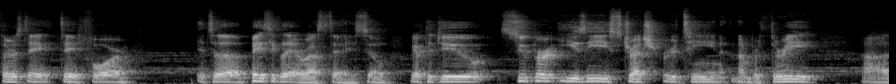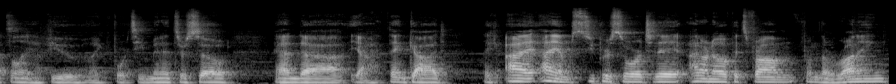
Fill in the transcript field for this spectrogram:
Thursday, day four. It's a basically a rest day. So we have to do super easy stretch routine number three. Uh, it's only a few, like 14 minutes or so. And uh, yeah, thank God like I, I am super sore today. I don't know if it's from from the running.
